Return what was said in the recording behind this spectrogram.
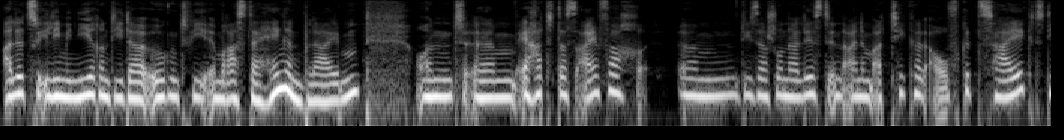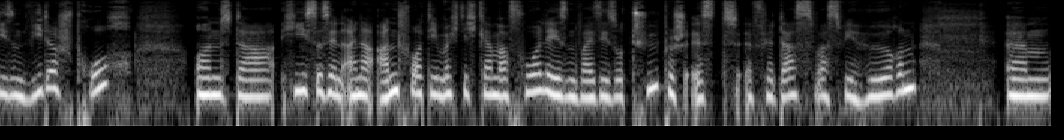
alle zu eliminieren, die da irgendwie im Raster hängen bleiben. Und ähm, er hat das einfach, ähm, dieser Journalist, in einem Artikel aufgezeigt, diesen Widerspruch. Und da hieß es in einer Antwort, die möchte ich gerne mal vorlesen, weil sie so typisch ist für das, was wir hören. Ähm,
